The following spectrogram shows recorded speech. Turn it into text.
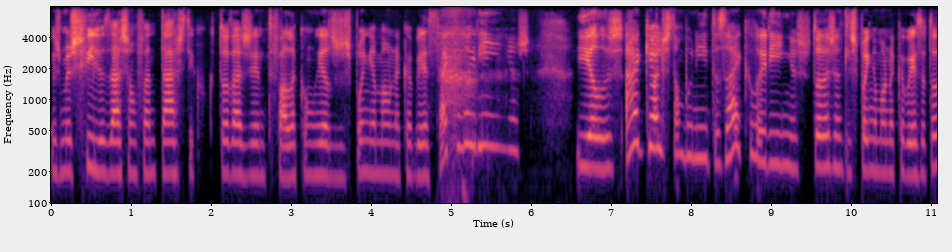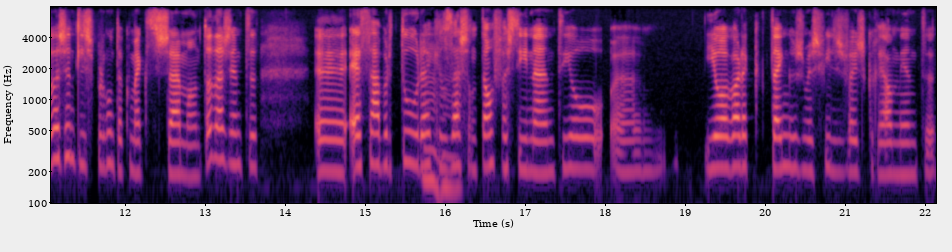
os meus filhos acham fantástico que toda a gente fala com eles, lhes põe a mão na cabeça, ai que loirinhos! E eles, ai que olhos tão bonitos, ai que loirinhos! Toda a gente lhes põe a mão na cabeça, toda a gente lhes pergunta como é que se chamam, toda a gente, uh, essa abertura uhum. que eles uhum. acham tão fascinante. E eu, uh, eu agora que tenho os meus filhos vejo que realmente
